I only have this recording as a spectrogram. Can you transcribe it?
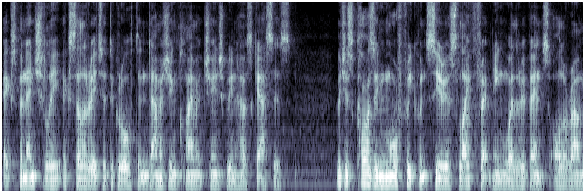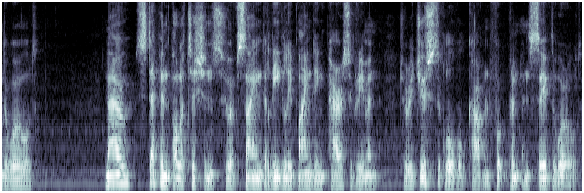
exponentially accelerated the growth in damaging climate change greenhouse gases, which is causing more frequent serious life-threatening weather events all around the world. Now, step in politicians who have signed a legally binding Paris Agreement to reduce the global carbon footprint and save the world.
